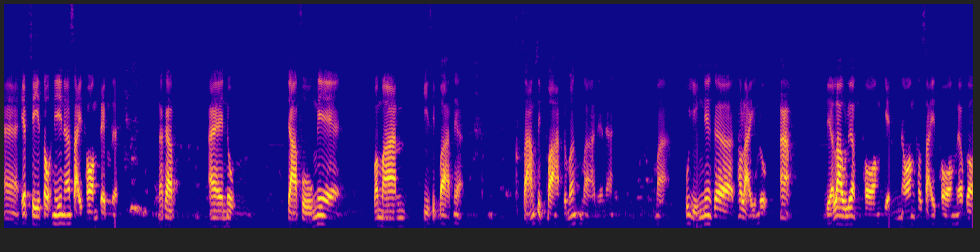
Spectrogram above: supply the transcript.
เอฟซีโต๊ะนี้นะใส่ทองเต็มเลยนะครับ ไอ้หนุ่มจ่าฝูงนี่ประมาณกี่สิบบาทเนี่ยสามสิบบาทหรือมั้งมาเนี่ยนะมาผู้หญิงเนี่ยก็เท่าไหร่กันลูกอะเดี๋ยวเล่าเรื่องทองเห็นน้องเขาใส่ทองแล้วก็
